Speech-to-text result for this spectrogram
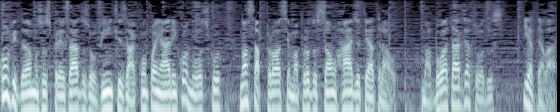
convidamos os prezados ouvintes a acompanharem conosco nossa próxima produção rádio-teatral. Uma boa tarde a todos e até lá.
